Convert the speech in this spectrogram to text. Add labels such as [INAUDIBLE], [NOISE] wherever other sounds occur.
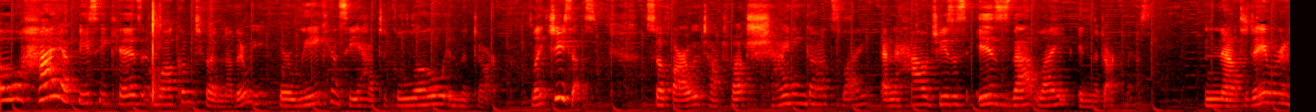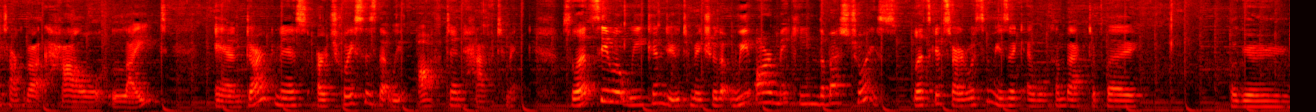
Oh, hi, FBC kids, and welcome to another week where we can see how to glow in the dark, like Jesus. So far, we've talked about shining God's light and how Jesus is that light in the darkness. Now, today we're going to talk about how light and darkness are choices that we often have to make. So let's see what we can do to make sure that we are making the best choice. Let's get started with some music and we'll come back to play a game.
